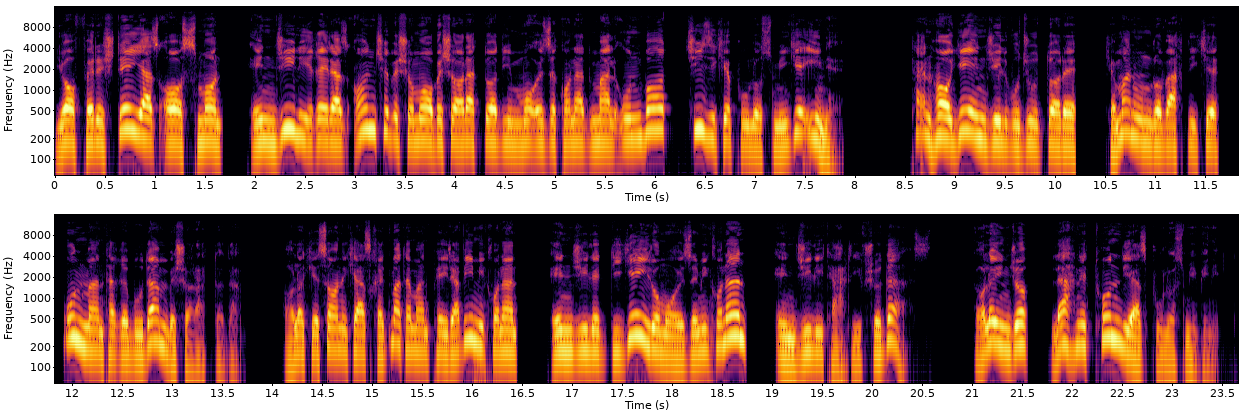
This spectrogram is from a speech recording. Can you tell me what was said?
یا فرشته ای از آسمان انجیلی غیر از آنچه به شما بشارت دادیم موعظه کند ملعون باد چیزی که پولس میگه اینه. تنها یه انجیل وجود داره که من اون رو وقتی که اون منطقه بودم بشارت دادم. حالا کسانی که از خدمت من پیروی می‌کنن انجیل دیگه ای رو موعظه می‌کنن انجیلی تحریف شده است. حالا اینجا لحن تندی از پولس می‌بینید.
